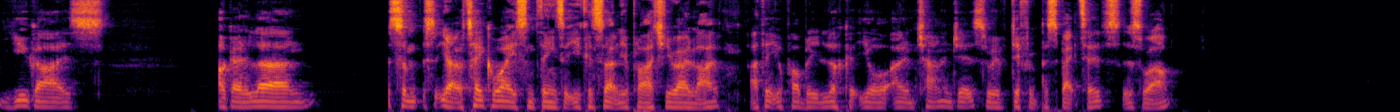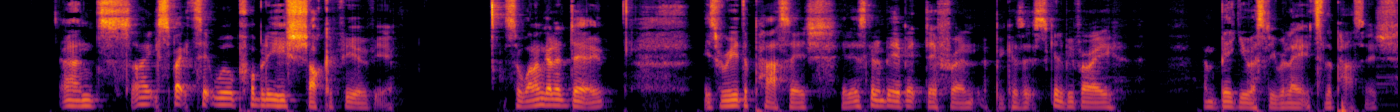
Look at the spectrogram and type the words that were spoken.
you guys are going to learn some, you know, take away some things that you can certainly apply to your own life. I think you'll probably look at your own challenges with different perspectives as well. And I expect it will probably shock a few of you. So, what I'm going to do is read the passage. It is going to be a bit different because it's going to be very ambiguously related to the passage.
